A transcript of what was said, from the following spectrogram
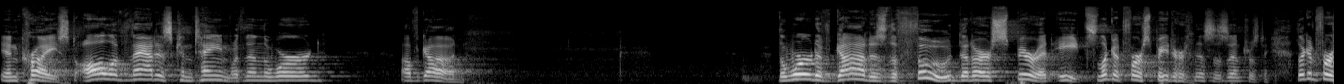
in Christ. All of that is contained within the Word of God. The Word of God is the food that our spirit eats. Look at 1 Peter, this is interesting. Look at 1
